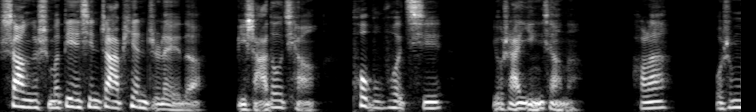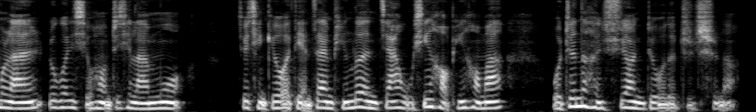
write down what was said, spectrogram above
上个什么电信诈骗之类的，比啥都强。破不破期有啥影响呢？好了，我是木兰，如果你喜欢我这期栏目，就请给我点赞、评论、加五星好评好吗？我真的很需要你对我的支持呢。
